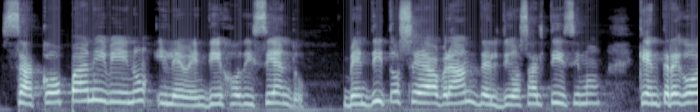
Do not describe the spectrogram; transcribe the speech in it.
sacó pan y vino y le bendijo diciendo, bendito sea Abraham del Dios Altísimo, que entregó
